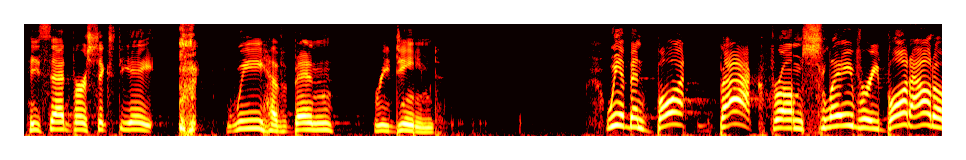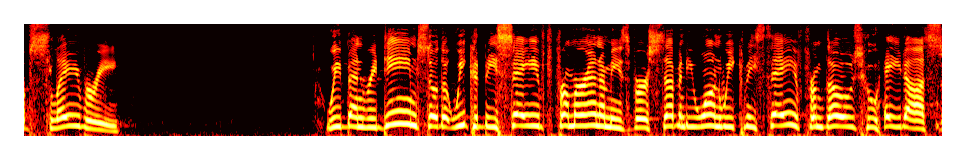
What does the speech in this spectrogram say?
He said, verse 68, We have been redeemed. We have been bought back from slavery, bought out of slavery. We've been redeemed so that we could be saved from our enemies. Verse 71 we can be saved from those who hate us.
